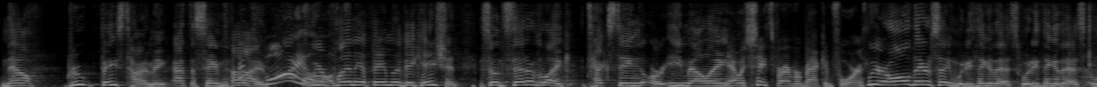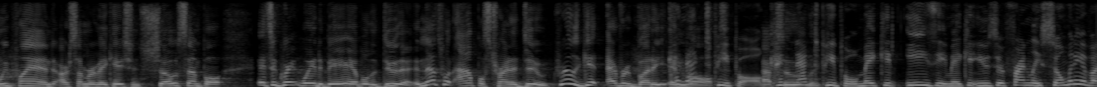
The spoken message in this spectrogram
now group FaceTiming at the same time. We were planning a family vacation. So instead of like texting or emailing, Yeah, which takes forever back and forth. we were all there saying, what do you think of this? What do you think of this? And we planned our summer vacation. So simple. It's a great way to be able to do that. And that's what Apple's trying to do. Really get everybody Connect involved. people. Absolutely. Connect people. Make it easy. Make it user friendly. So many of us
